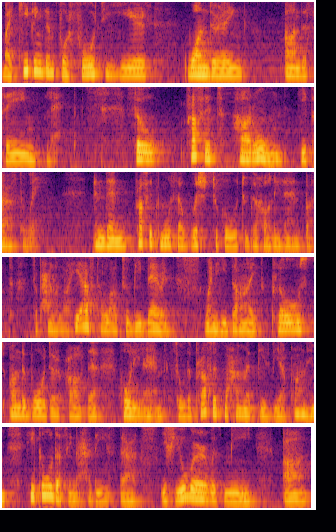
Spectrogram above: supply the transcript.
by keeping them for 40 years wandering on the same land so prophet Harun, he passed away. And then Prophet Musa wished to go to the Holy Land, but subhanAllah, he asked Allah to be buried when he died close on the border of the Holy Land. So the Prophet Muhammad, peace be upon him, he told us in a hadith that if you were with me on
